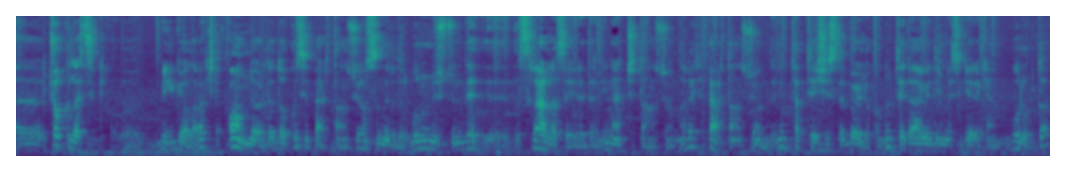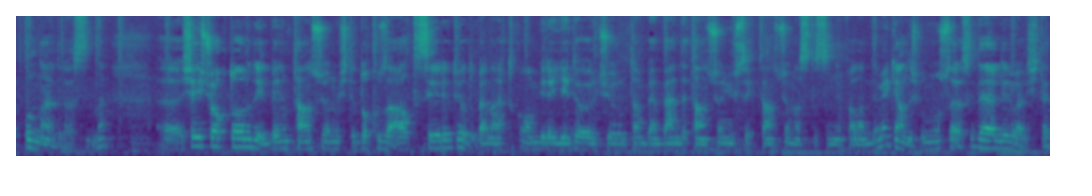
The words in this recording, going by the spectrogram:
Ee, çok klasik e, bilgi olarak işte 14'e 9 hipertansiyon sınırıdır. Bunun üstünde e, ısrarla seyreden inatçı tansiyonlara hipertansiyon denir. Teşhis de böyle konu. Tedavi edilmesi gereken grupta bunlardır aslında. Ee, şey çok doğru değil. Benim tansiyonum işte 9'a 6 seyrediyordu. Ben artık 11'e 7 ölçüyorum. Tam ben bende tansiyon yüksek tansiyon hastası mıyım falan demek yanlış. Bunun uluslararası değerleri var işte.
